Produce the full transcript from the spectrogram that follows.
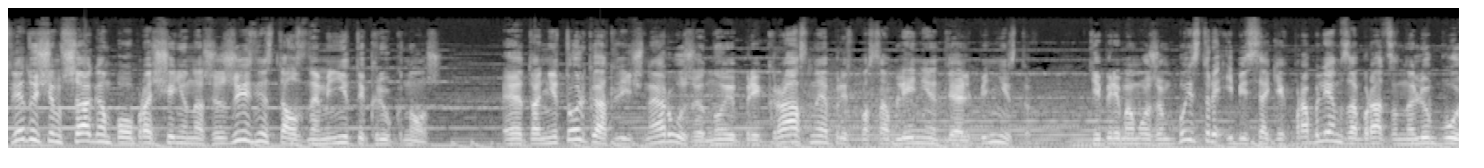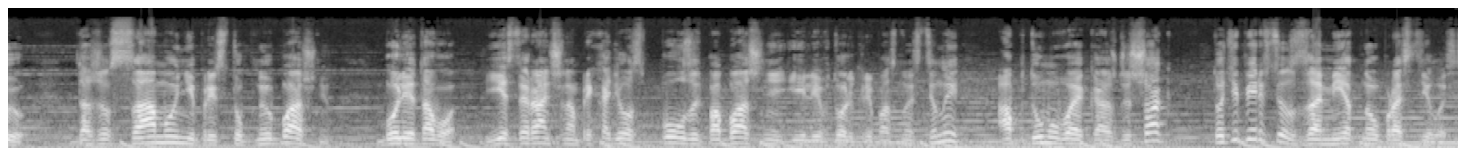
Следующим шагом по упрощению нашей жизни стал знаменитый крюк-нож. Это не только отличное оружие, но и прекрасное приспособление для альпинистов. Теперь мы можем быстро и без всяких проблем забраться на любую, даже самую неприступную башню – более того, если раньше нам приходилось ползать по башне или вдоль крепостной стены, обдумывая каждый шаг, то теперь все заметно упростилось.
